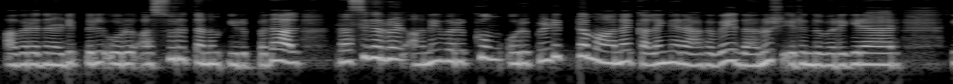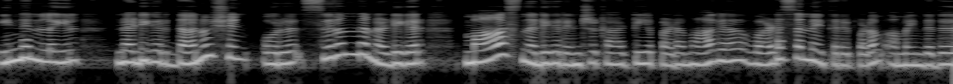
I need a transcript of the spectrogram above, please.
அவரது நடிப்பில் ஒரு அசுரத்தனம் இருப்பதால் ரசிகர்கள் அனைவருக்கும் ஒரு பிடித்தமான கலைஞராகவே தனுஷ் இருந்து வருகிறார். இந்த நிலையில் நடிகர் தனுஷின் ஒரு சிறந்த நடிகர், மாஸ் நடிகர் என்று காட்டிய படமாக வடசென்னை திரைப்படம் அமைந்தது.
